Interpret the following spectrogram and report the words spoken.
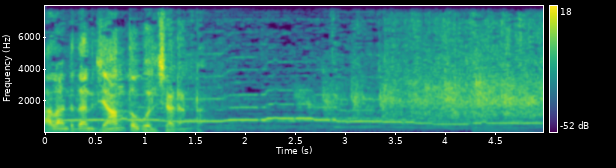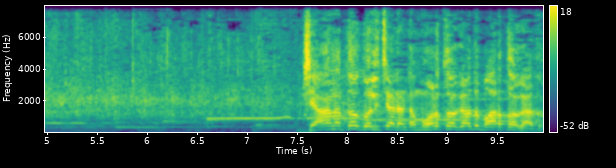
అలాంటి దాన్ని జాన్తో గొలిచాడంట జానతో గొలిచాడంట మూరతో కాదు బారతో కాదు.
